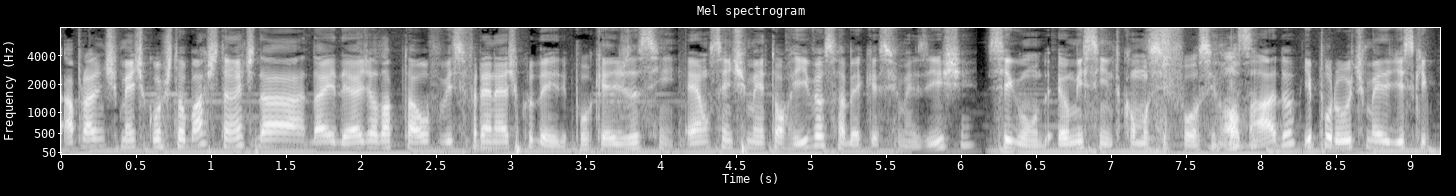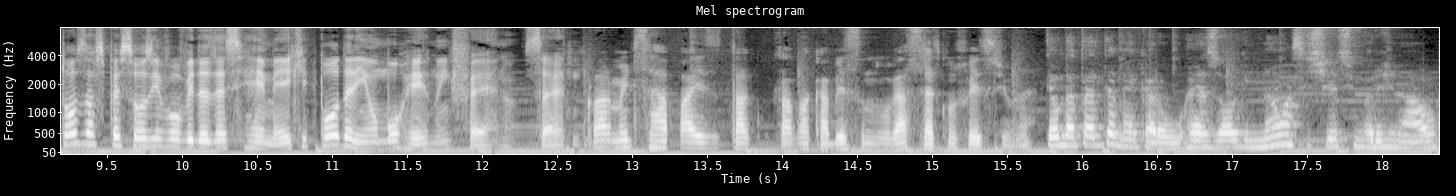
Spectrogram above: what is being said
aparentemente gostou bastante da, da ideia de adaptar o Vício Frenético dele, porque ele diz assim: é um sentimento horrível saber que esse filme existe. Segundo, eu me sinto como se fosse Nossa. roubado. E por último, ele diz que todas as pessoas envolvidas nesse remake poderiam morrer no inferno, certo? Claramente esse rapaz tá, tava com a cabeça no lugar certo quando fez esse filme, né? Tem um detalhe também, cara. O Herzog não assistiu esse filme original.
